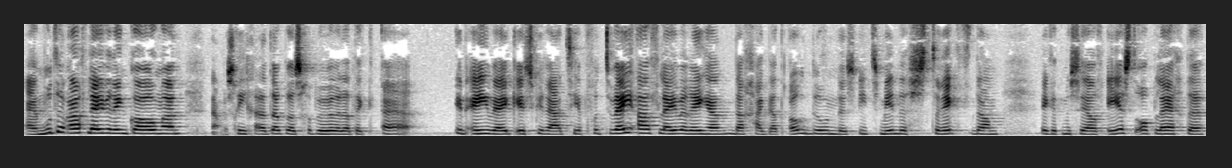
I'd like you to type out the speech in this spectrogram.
er moet een aflevering komen. Nou, misschien gaat het ook wel eens gebeuren dat ik uh, in één week inspiratie heb voor twee afleveringen. Dan ga ik dat ook doen. Dus iets minder strikt dan ik het mezelf eerst oplegde.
